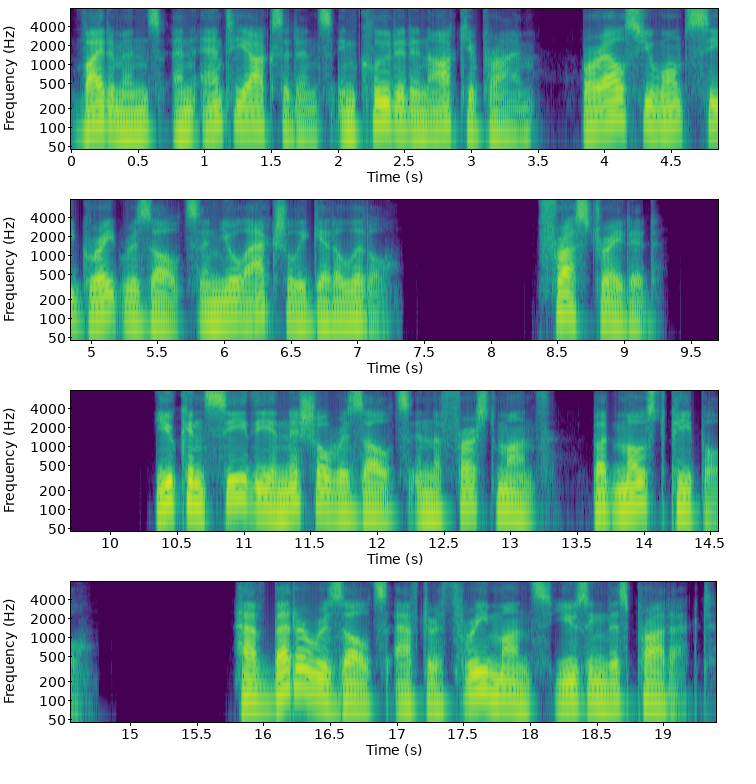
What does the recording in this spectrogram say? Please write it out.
vitamins and antioxidants included in Ocuprime, or else you won't see great results and you'll actually get a little frustrated. You can see the initial results in the first month, but most people have better results after three months using this product.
